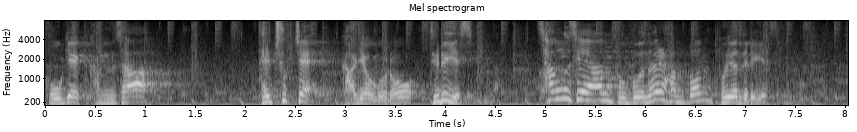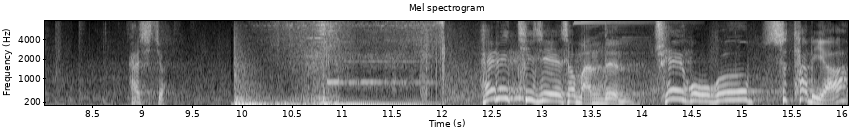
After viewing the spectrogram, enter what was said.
고객 감사 대축제 가격으로 드리겠습니다. 상세한 부분을 한번 보여드리겠습니다. 가시죠. 헤리티지에서 만든 최고급 스타리아,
